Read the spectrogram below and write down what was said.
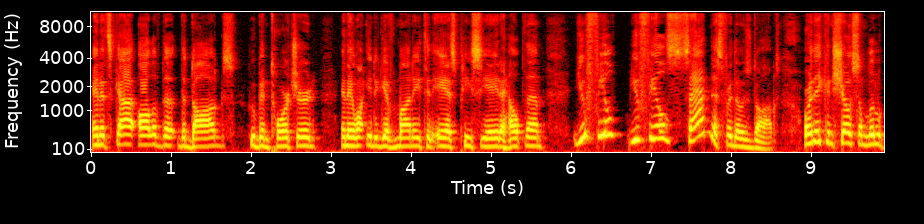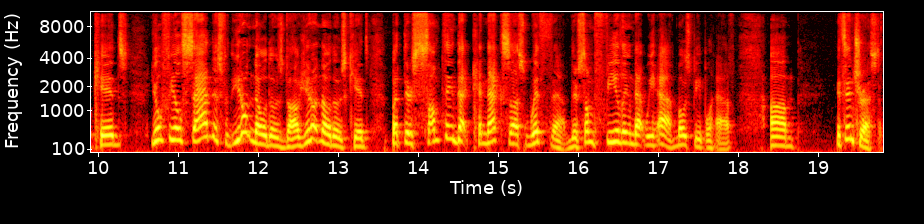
and it's got all of the, the dogs who've been tortured and they want you to give money to the ASPCA to help them, you feel you feel sadness for those dogs. Or they can show some little kids, you'll feel sadness for you don't know those dogs, you don't know those kids, but there's something that connects us with them. There's some feeling that we have, most people have. Um, it's interesting.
